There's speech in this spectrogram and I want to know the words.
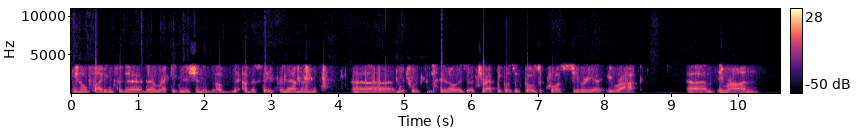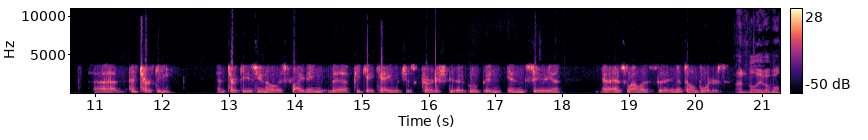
you know, fighting for their, their recognition of, of, the, of the state for them, and uh, which would, you know, is a threat because it goes across Syria, Iraq, um, Iran, uh, and Turkey and Turkey, as you know, is fighting the PKK, which is a Kurdish uh, group in in Syria. Uh, as well as uh, in its own borders. Unbelievable.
